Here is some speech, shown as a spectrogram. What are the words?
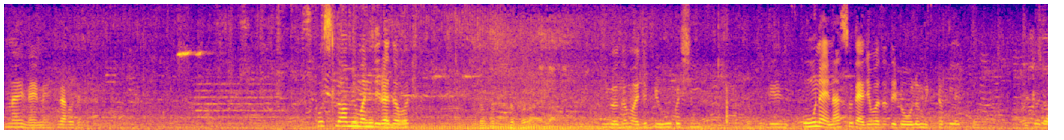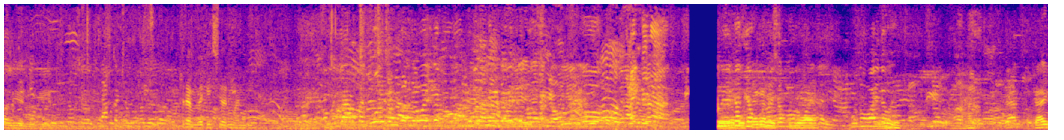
नाही नाही नाही राहू द्या. पोचलो आम्ही मंदिराजवळ. बघा माझी पिऊ कशी? ऊन आहे ना सो त्याच्याबद्दल ते डोलं मिटकलेत. त्र्यंबकेश्वर मंदिर. काय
